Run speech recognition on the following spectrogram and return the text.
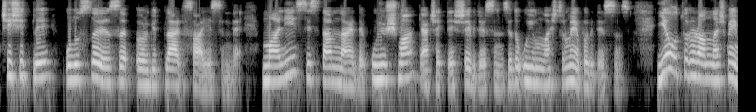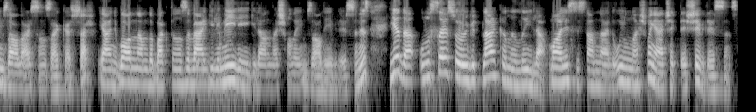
Çeşitli uluslararası örgütler sayesinde mali sistemlerde uyuşma gerçekleştirebilirsiniz ya da uyumlaştırma yapabilirsiniz. Ya oturur anlaşma imzalarsınız arkadaşlar. Yani bu anlamda baktığınızda vergileme ile ilgili anlaşmalar imzalayabilirsiniz. Ya da uluslararası örgütler kanalıyla mali sistemlerde uyumlaşma gerçekleştirebilirsiniz.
